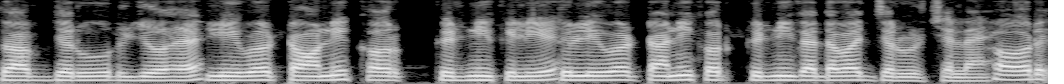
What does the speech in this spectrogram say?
तो आप ज़रूर जो है लीवर टॉनिक और किडनी के लिए तो लीवर टॉनिक और किडनी का दवा ज़रूर चलाएँ। और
